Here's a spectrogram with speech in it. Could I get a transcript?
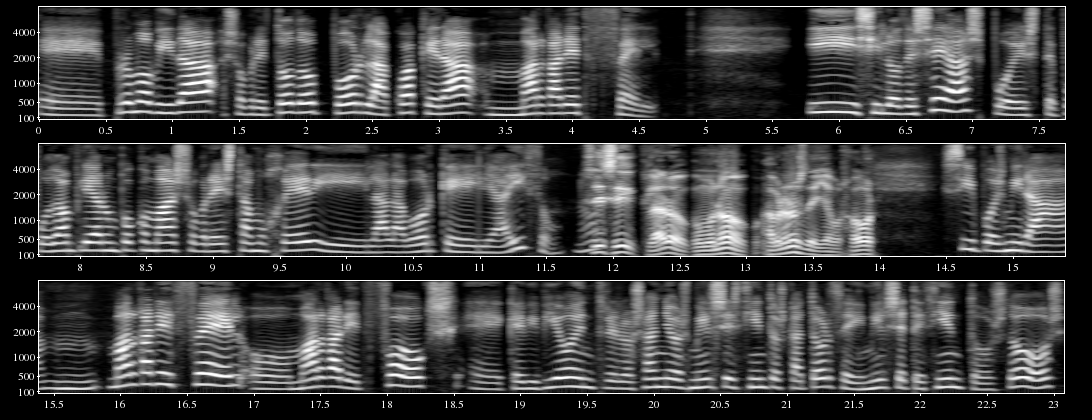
eh, promovida sobre todo por la cuáquera Margaret Fell. Y si lo deseas, pues te puedo ampliar un poco más sobre esta mujer y la labor que ella hizo. Sí, sí, claro, cómo no. Háblanos de ella, por favor. Sí, pues mira, mm, Margaret Fell o Margaret Fox, eh, que vivió entre los años 1614 y 1702,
